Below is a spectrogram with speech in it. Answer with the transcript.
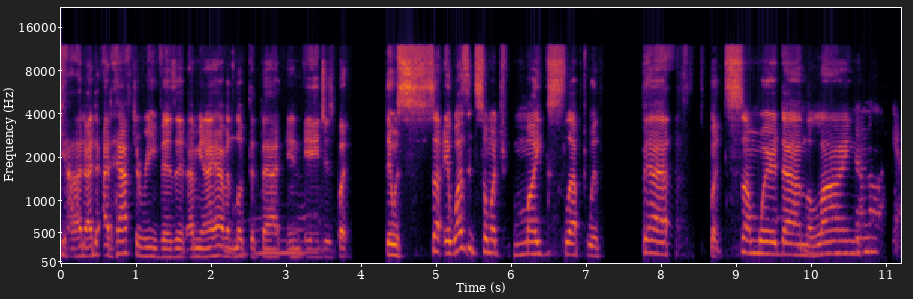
God, I'd I'd have to revisit. I mean, I haven't looked at that in ages, but there was so, it wasn't so much Mike slept with Beth, but somewhere down the line Down the- Yeah,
